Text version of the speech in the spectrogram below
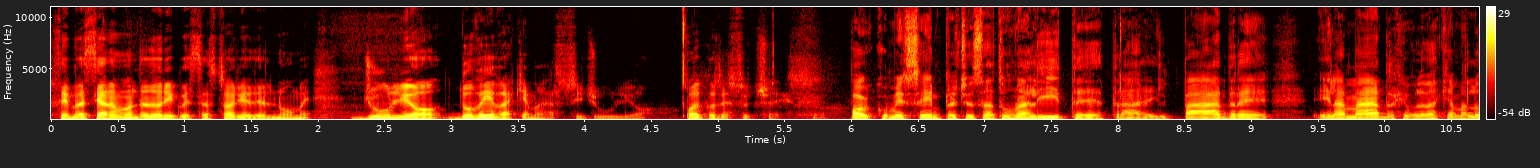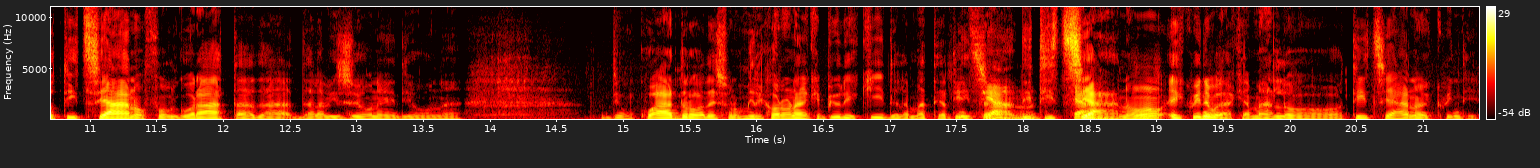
Sebastiano Mondadori questa storia del nome. Giulio dove doveva chiamarsi Giulio. Poi cos'è successo? Poi, come sempre, c'è stata una lite tra il padre e la madre che voleva chiamarlo Tiziano, folgorata da, dalla visione di un, di un quadro, adesso non mi ricordo neanche più di chi, della maternità, Tiziano, di Tiziano, Tiziano, e quindi voleva chiamarlo Tiziano e quindi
